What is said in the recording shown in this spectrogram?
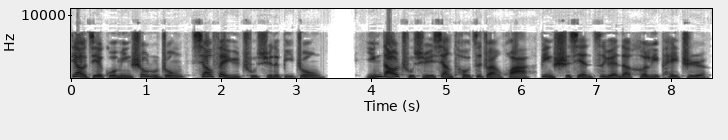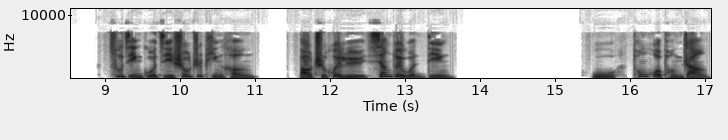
调节国民收入中消费与储蓄的比重，引导储蓄向投资转化，并实现资源的合理配置，促进国际收支平衡，保持汇率相对稳定。五、通货膨胀。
